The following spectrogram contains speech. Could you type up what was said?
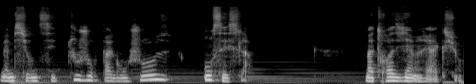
Même si on ne sait toujours pas grand-chose, on sait cela. Ma troisième réaction.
